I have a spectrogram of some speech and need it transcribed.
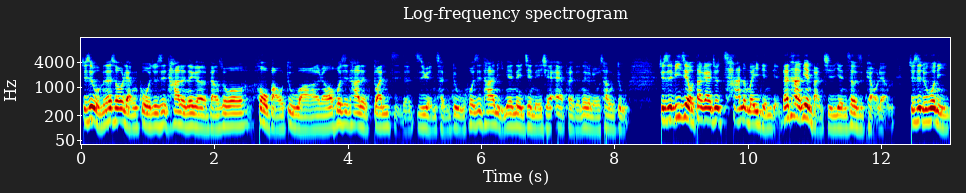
就是我们那时候量过，就是它的那个，比方说厚薄度啊，然后或是它的端子的资源程度，或是它里面内建的一些 App 的那个流畅度，就是 Vizio 大概就差那么一点点，但它的面板其实颜色是漂亮，就是如果你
